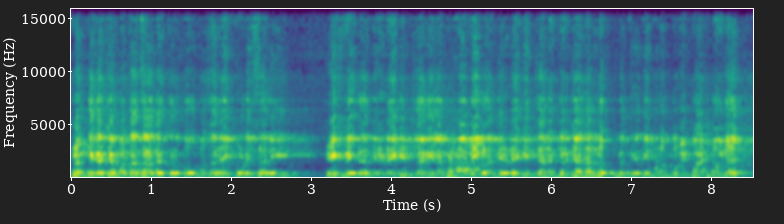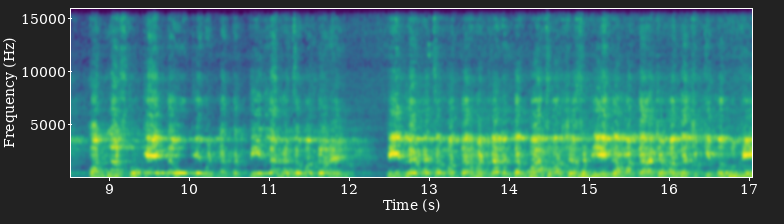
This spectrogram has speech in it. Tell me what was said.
प्रत्येकाच्या मताचा आधार करू दोन हजार एकोणीस साली एक वेगळा निर्णय घेतला गेला. पण हा वेगळा निर्णय घेतल्यानंतर ज्यांना लोकप्रतिनिधी म्हणून तुम्ही पाठवलं पन्नास खोके एकदा ओके म्हटलं तर तीन लाखाचं मतदान आहे. तीन लाखाचं मतदान म्हटल्यानंतर पाच वर्षासाठी एका मतदाराच्या मताची किंमत होती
